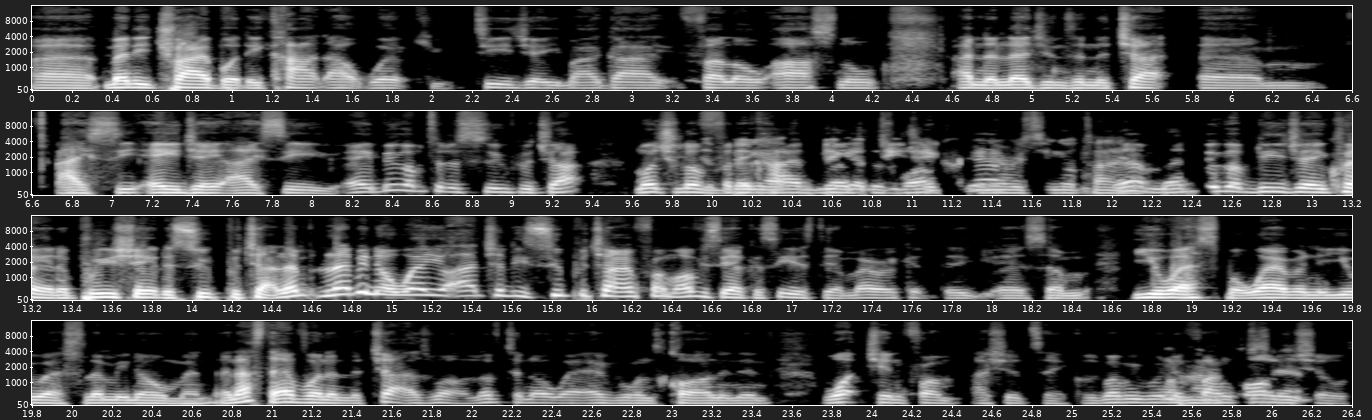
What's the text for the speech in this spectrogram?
Uh, many try, but they can't outwork you. TJ, my guy, fellow Arsenal, and the legends in the chat. Um, I see AJ. I see you. Hey, big up to the super chat. Much love yeah, for the kind up, big up DJ well. Crane yeah. every single time. Yeah, man. Big up DJ Crane. Appreciate the super chat. Let, let me know where you're actually super chatting from. Obviously, I can see it's the American, the uh, some US, but where in the US? Let me know, man. And that's to everyone in the chat as well. Love to know where everyone's calling and watching from. I should say, because when we run the fan calling shows,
